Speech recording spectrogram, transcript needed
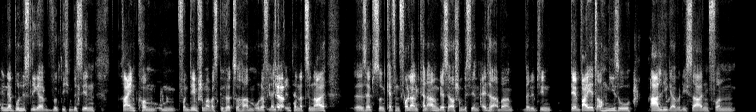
in der Bundesliga wirklich ein bisschen reinkommen, um von dem schon mal was gehört zu haben. Oder vielleicht Ja. auch international, äh, selbst so ein Kevin Volland, keine Ahnung, der ist ja auch schon ein bisschen älter, aber wenn du den, der war jetzt auch nie so A-Liga, würde ich sagen, von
